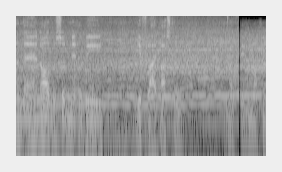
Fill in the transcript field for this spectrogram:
and then all of a sudden it'll be you fly past them like nothing.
